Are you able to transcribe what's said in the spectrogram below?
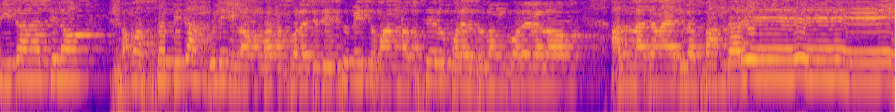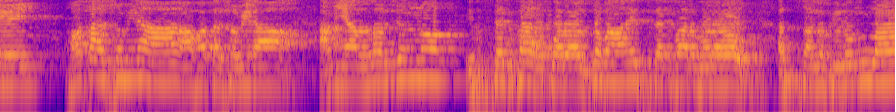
বিধান ছিল সমস্ত বিধানগুলি লঙ্ঘন করে যদি তুমি তোমার নফসের উপরে জুলুম করে গেল আল্লাহ জানায় দিল, বান্দারে হতাশ হবি না, হতাশ হবি না। আমি আল্লাহর জন্য ইস্তেগফার পড়ো, জবান ইস্তেগফার পড়ো। আস্তাগফিরুল্লাহ।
